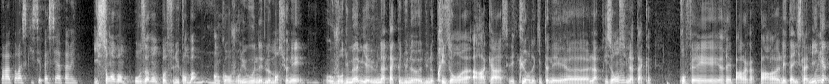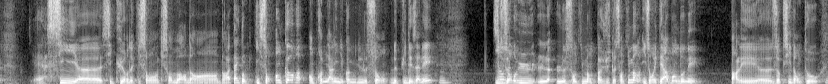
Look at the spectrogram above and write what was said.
par rapport à ce qui s'est passé à Paris Ils sont aux avant-postes du combat. Encore aujourd'hui, vous venez de le mentionner. Aujourd'hui même, il y a eu une attaque d'une prison à Raqqa. C'est les Kurdes qui tenaient euh, la prison. C'est une attaque proférée par, l'État islamique. Y a six, euh, Kurdes qui sont, qui sont morts dans, l'attaque. Donc ils sont encore en première ligne comme ils le sont depuis des années. Ils ont eu le, sentiment, pas juste le sentiment, ils ont été abandonnés par les euh, Occidentaux mm.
